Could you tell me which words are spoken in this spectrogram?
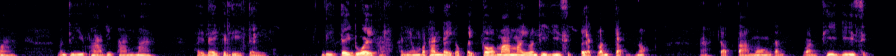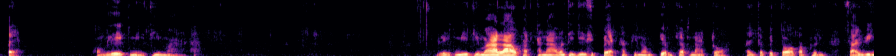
มา วันที่ยี่หาที่ผ่านมาไผได้ก็ดีใจ ดีใจด้วยค่ะขันยังบ่ทันใดก็ไปต่อมาใหม่วันที่ยี่สิบแปดวันจันทร์เนาะจับตามองกัน วันที่ยี่สิบแปดของเลขมีที่มาค่ะ เลขมีที่มาเล่าพัฒนาวันที่ยี่สิบแปดครับพี่น้องเตรียมแคปหน้าจอใครจะไปต่อกับเพิ่นสายวิ่ง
